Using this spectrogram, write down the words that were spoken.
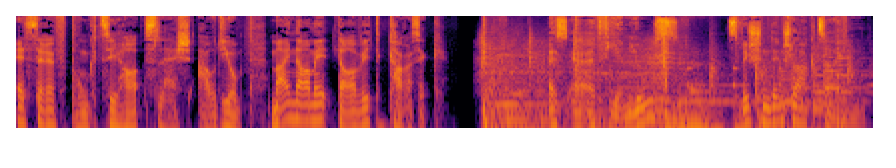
srf.ch slash audio. Mein Name David Karasek. SRF 4 News zwischen den Schlagzeilen.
